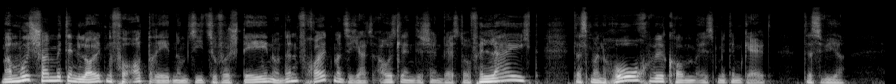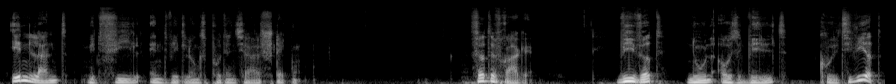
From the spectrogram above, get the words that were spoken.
Man muss schon mit den Leuten vor Ort reden, um sie zu verstehen, und dann freut man sich als ausländischer Investor vielleicht, dass man hoch willkommen ist mit dem Geld, das wir in Land mit viel Entwicklungspotenzial stecken. Vierte Frage. Wie wird nun aus Wild kultiviert?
